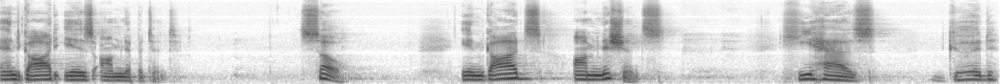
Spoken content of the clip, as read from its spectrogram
and God is omnipotent. So, in God's omniscience, He has good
